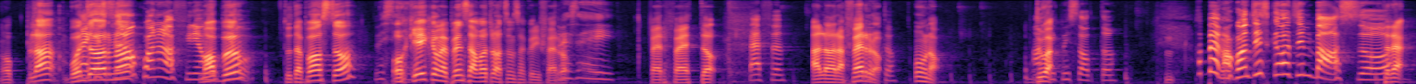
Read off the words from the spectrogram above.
Opla, buongiorno. sennò qua non la finiamo Mob, più. tutto a posto? Ok, come pensavo ho trovato un sacco di ferro. Dove sei? Perfetto. Steph, Allora, ferro. Tutto. Uno, anche due, qui sotto. Mm. Vabbè, ma quanto hai scavato in basso? tre.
